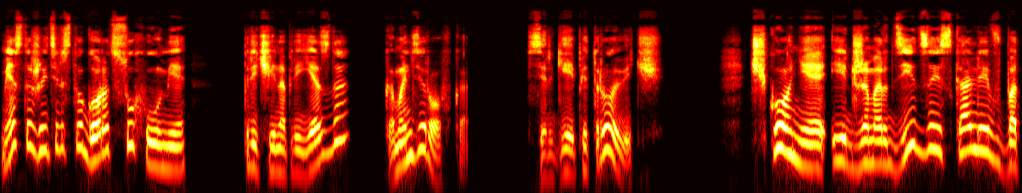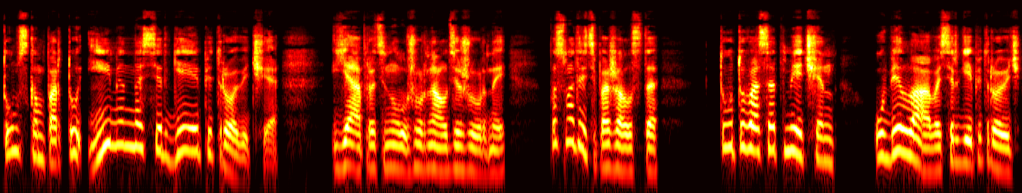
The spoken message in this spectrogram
место жительства город Сухуми, причина приезда — командировка». Сергей Петрович. Чкония и Джамардидзе искали в Батумском порту именно Сергея Петровича. Я протянул журнал дежурный. «Посмотрите, пожалуйста, тут у вас отмечен Убелава Сергей Петрович.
